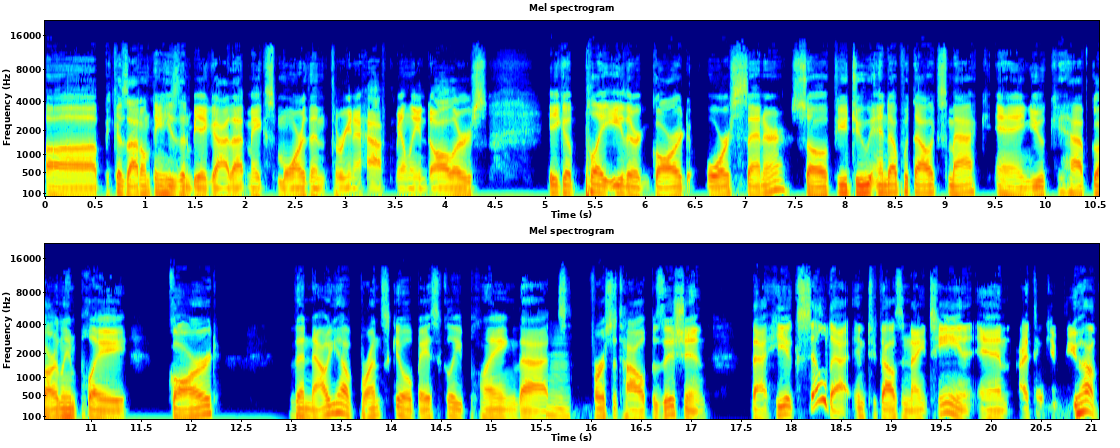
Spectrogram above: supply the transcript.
uh, because I don't think he's gonna be a guy that makes more than three and a half million dollars. He could play either guard or center. So if you do end up with Alex Mack and you have Garland play guard, then now you have Brunskill basically playing that. Mm versatile position that he excelled at in 2019. And I think if you have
